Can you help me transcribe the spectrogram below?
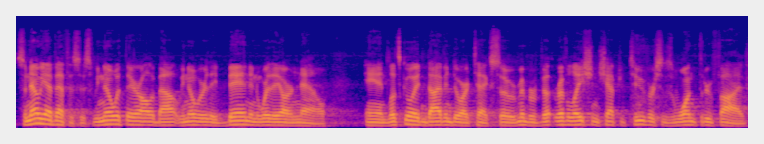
So now we have Ephesus. We know what they're all about. We know where they've been and where they are now. And let's go ahead and dive into our text. So remember, Revelation chapter 2, verses 1 through 5.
